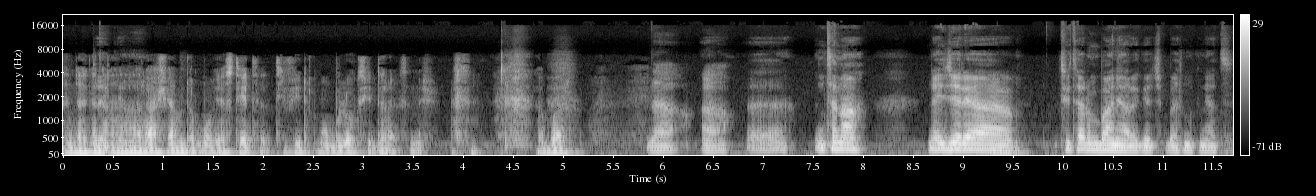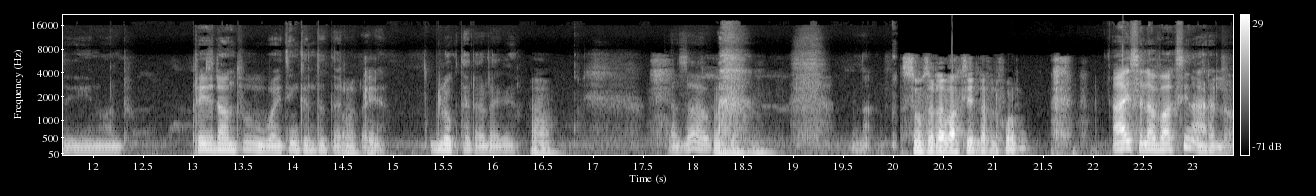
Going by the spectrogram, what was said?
እንደገና ራሽያም ደግሞ የ state TV ደግሞ block ሲደረግ ትንሽ ከባድ እንትና ናይጄሪያ ትዊተርን ban ያደረገችበት ምክንያት ነው አንዱ። ፕሬዚዳንቱ I think እንትን ተደረገ block ተደረገ። ከዛ እሱም ስለ vaccine ለፍልፎ ነው? አይ ስለ vaccine አይደለም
